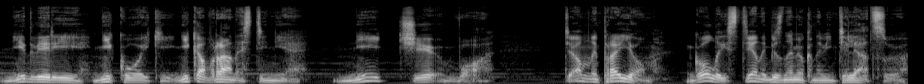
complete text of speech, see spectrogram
Ни двери, ни койки, ни ковра на стене. Ничего. Темный проем, голые стены без намека на вентиляцию.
